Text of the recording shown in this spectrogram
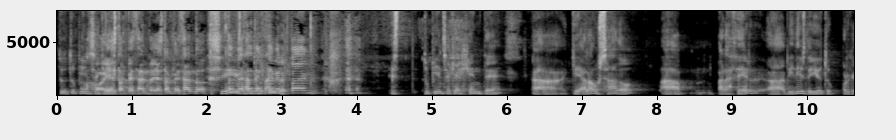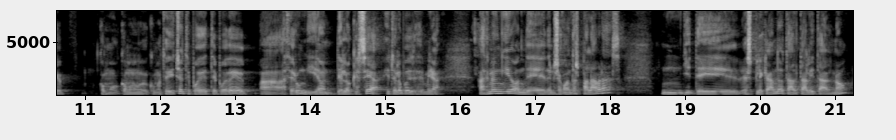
Tú, tú piensas que... Ya está empezando, ya está empezando. está empezando, el cyberpunk. tú piensas que hay gente ah, que ha la usado ah, para hacer ah, vídeos de YouTube, porque como, como, como, te he dicho, te puede, te puede ah, hacer un guion de lo que sea. Y tú le puedes decir, mira, hazme un guion de, de no sé cuántas palabras mm, de, explicando tal, tal y tal, ¿no?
